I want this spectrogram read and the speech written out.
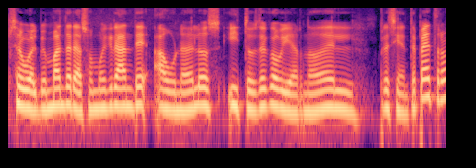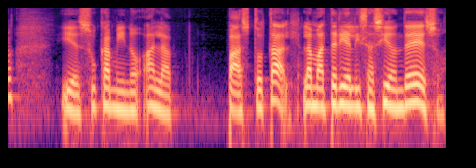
se vuelve un banderazo muy grande a uno de los hitos de gobierno del presidente Petro y es su camino a la paz total, la materialización de eso,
